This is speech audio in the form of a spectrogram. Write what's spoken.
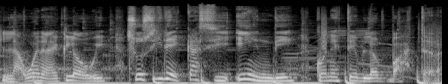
la buena de Chloe, su cine casi indie, con este blockbuster.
